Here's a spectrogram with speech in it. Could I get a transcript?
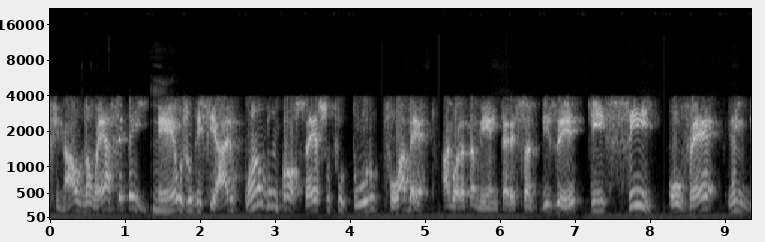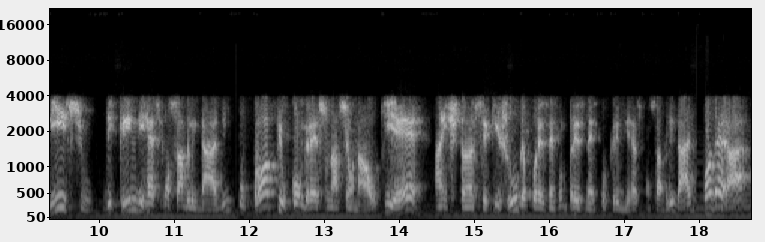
final não é a CPI, hum. é o Judiciário quando um processo futuro for aberto. Agora, também é interessante dizer que se houver um indício de crime de responsabilidade, o próprio Congresso Nacional, que é a instância que julga, por exemplo, um presidente por crime de responsabilidade, poderá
